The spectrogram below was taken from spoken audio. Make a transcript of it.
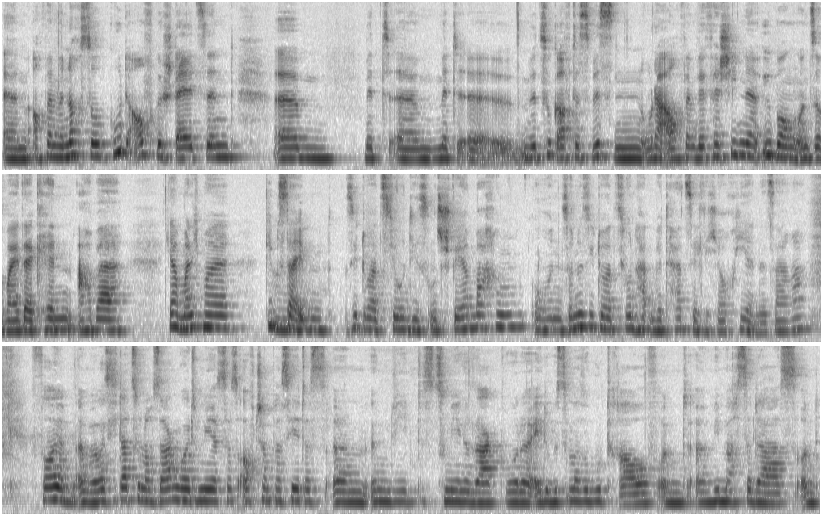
ähm, auch wenn wir noch so gut aufgestellt sind, ähm, mit, ähm, mit äh, Bezug auf das Wissen oder auch wenn wir verschiedene Übungen und so weiter kennen. Aber ja, manchmal gibt es mhm. da eben Situationen, die es uns schwer machen. Und so eine Situation hatten wir tatsächlich auch hier, ne, Sarah? Voll. Aber was ich dazu noch sagen wollte, mir ist das oft schon passiert, dass ähm, irgendwie das zu mir gesagt wurde, ey, du bist immer so gut drauf und äh, wie machst du das? Und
